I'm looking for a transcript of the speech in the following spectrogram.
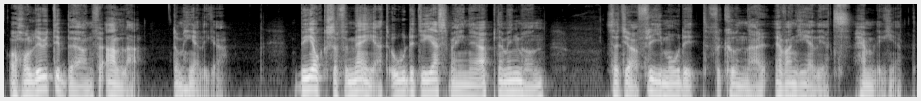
och håll ut i bön för alla de heliga. Be också för mig att ordet ges mig när jag öppnar min mun så att jag frimodigt förkunnar evangeliets hemlighet.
